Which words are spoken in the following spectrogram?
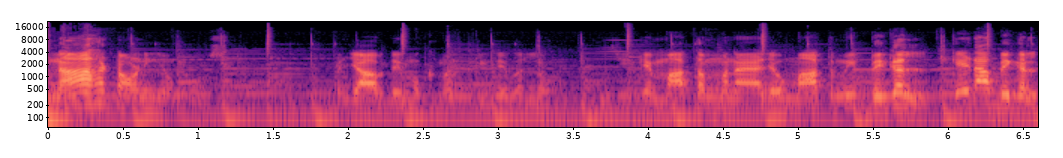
ਨਾ ਹਟਾਉਣੀਓ ਪੋਸਟ ਪੰਜਾਬ ਦੇ ਮੁੱਖ ਮੰਤਰੀ ਦੇ ਵੱਲੋਂ ਜੀ ਕਿ ਮਾਤਮ ਮਨਾਇਆ ਜਾਊ ਮਾਤਮੀ ਬਿਗਲ ਕਿਹੜਾ ਬਿਗਲ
